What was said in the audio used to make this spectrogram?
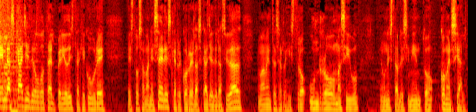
En las calles de Bogotá, el periodista que cubre estos amaneceres, que recorre las calles de la ciudad, nuevamente se registró un robo masivo en un establecimiento comercial.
